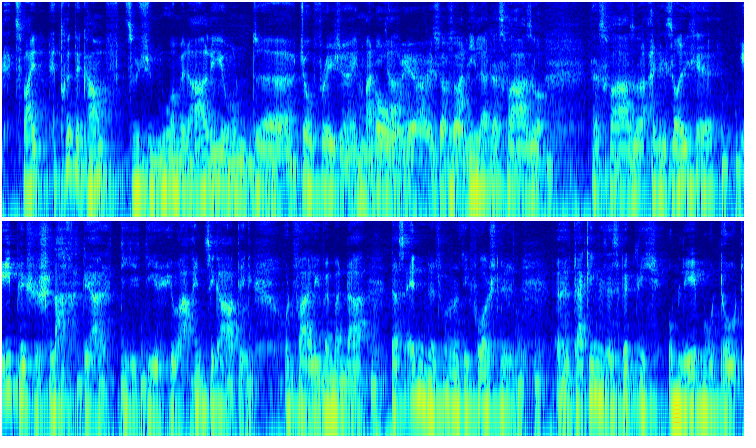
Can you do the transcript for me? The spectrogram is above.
der, zweite, der dritte Kampf zwischen Muhammad Ali und äh, Joe Frazier in Manila. Oh ja, ich hab's in Manila, das war so. Das war so eine solche epische Schlacht, ja, die, die war einzigartig. Und vor allem, wenn man da das Ende, das muss man sich vorstellen, äh, da ging es wirklich um Leben und Tod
